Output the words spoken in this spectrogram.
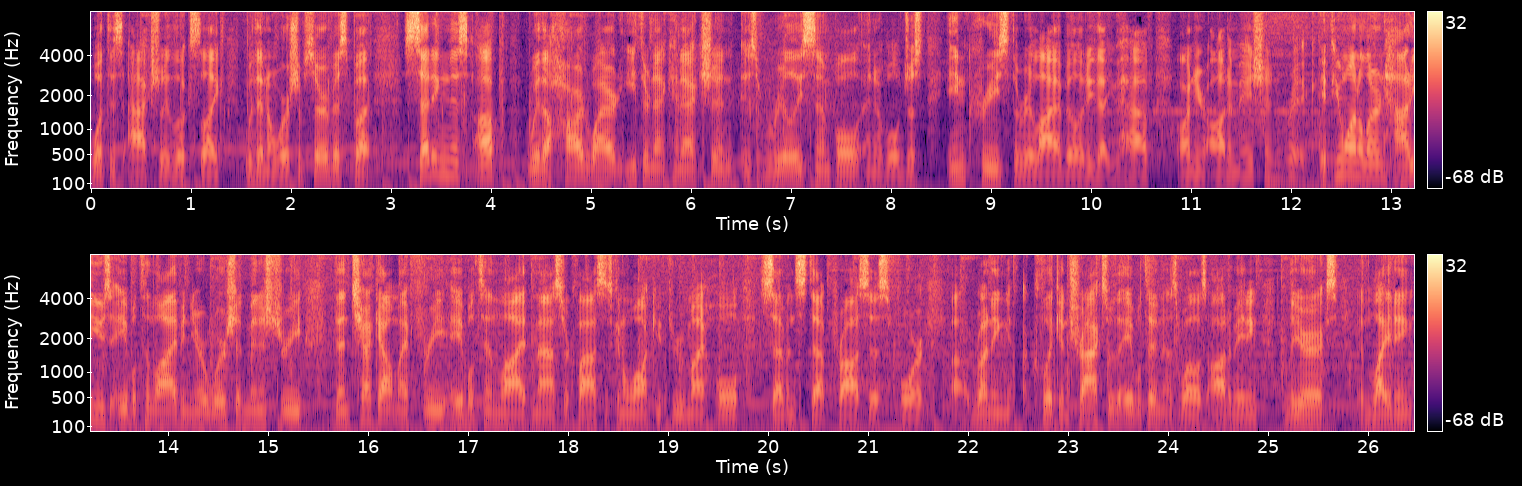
what this actually looks like within a worship service. But setting this up with a hardwired ethernet connection is really simple and it will just increase the reliability that you have on your automation rig. If you wanna learn how to use Ableton Live in your worship ministry, then check out my free Ableton Live Masterclass. It's gonna walk you through my whole seven step process for uh, running a click and tracks with Ableton, as well as automating lyrics and lighting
